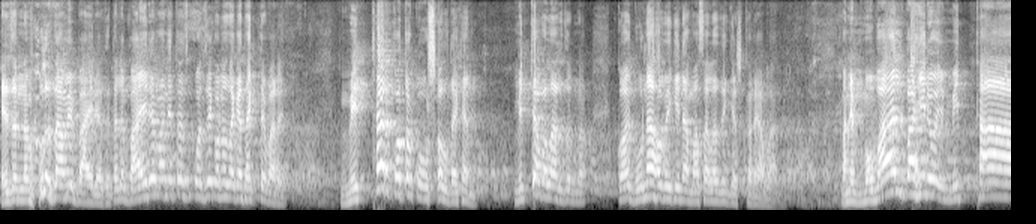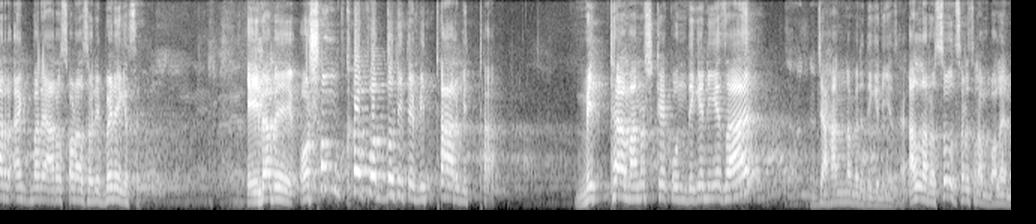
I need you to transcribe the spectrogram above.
এই জন্য বলে যে, আমি বাইরে আছি। তাহলে বাইরে মানে তো যে কোনো জায়গায় থাকতে পারে। মিথ্যার কত কৌশল দেখেন? মিথ্যা বলার জন্য। কয় গুণা হবে কিনা মাসালা জিজ্ঞেস করে আবার। মানে মোবাইল বাহির ওই মিথ্যার একবারে আরও ছড়াছড়ি বেড়ে গেছে। এইভাবে অসংখ্য পদ্ধতিতে মিথ্যা আর মিথ্যা। মিথ্যা মানুষকে কোন দিকে নিয়ে যায়? জাহান্নামের দিকে নিয়ে যায়। আল্লাহ রসুল বলেন,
